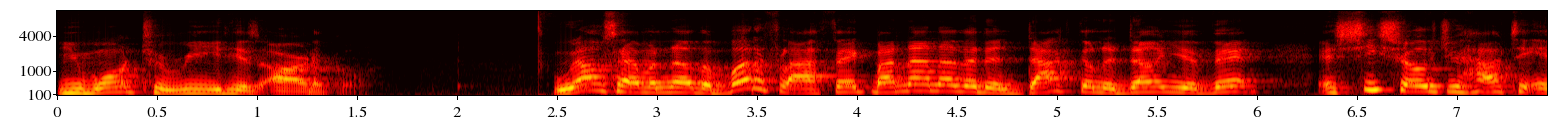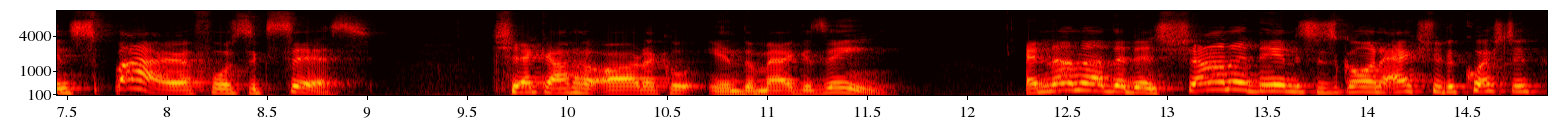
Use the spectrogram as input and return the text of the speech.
You want to read his article. We also have another butterfly effect by none other than Dr. LaDonya Yvette, and she shows you how to inspire for success. Check out her article in the magazine. And none other than Shauna Dennis is going to ask you the question,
